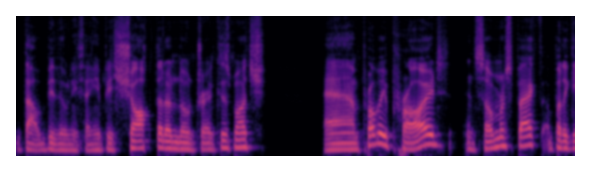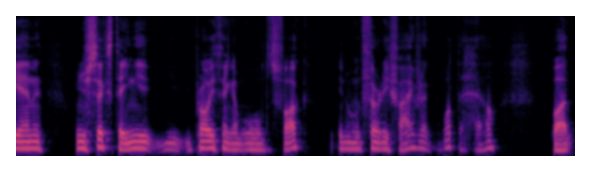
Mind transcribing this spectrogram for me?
that would be the only thing. He'd be shocked that I don't drink as much. Um, probably proud in some respect, but again, when you're 16, you, you you probably think I'm old as fuck. You know, I'm 35, like what the hell? But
